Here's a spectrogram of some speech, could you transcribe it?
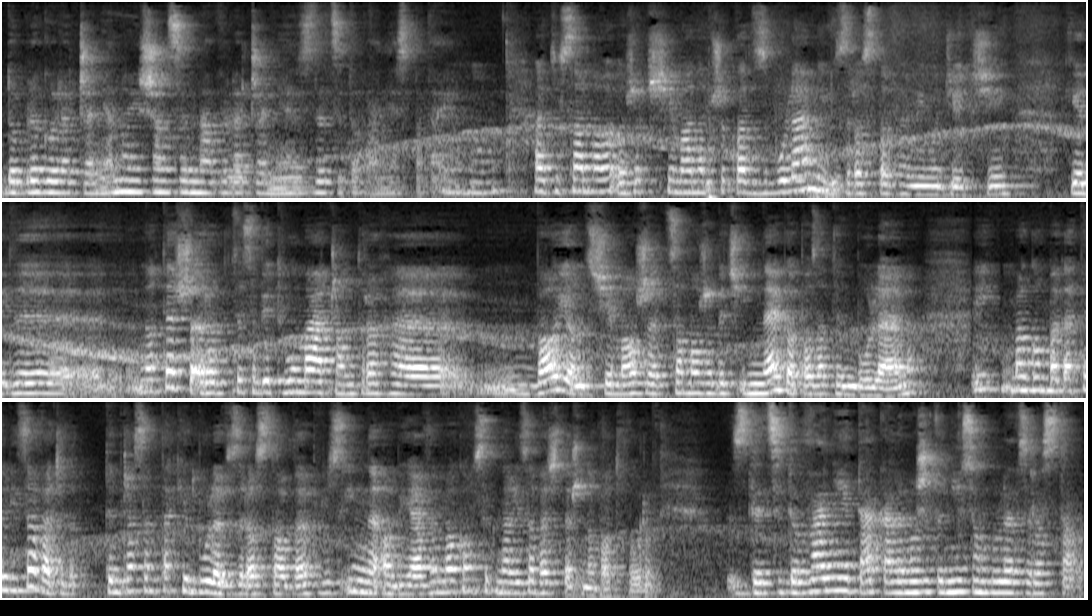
dobrego leczenia, no i szanse na wyleczenie zdecydowanie spadają. Mhm. Ale to samo rzecz się ma na przykład z bólami wzrostowymi u dzieci kiedy no też rodzice sobie tłumaczą trochę, bojąc się może, co może być innego poza tym bólem i mogą bagatelizować. Tymczasem takie bóle wzrostowe plus inne objawy mogą sygnalizować też nowotwór. Zdecydowanie tak, ale może to nie są bóle wzrostowe.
